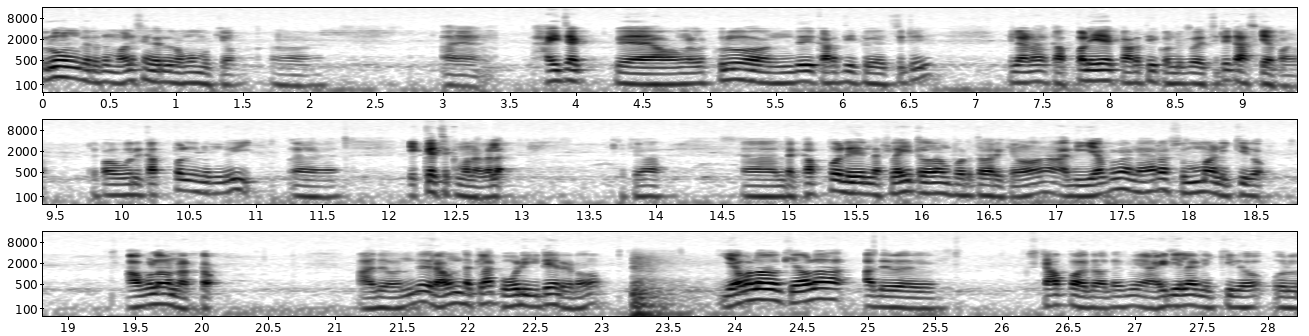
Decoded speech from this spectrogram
க்ரூங்கிறது மனுஷங்கிறது ரொம்ப முக்கியம். ஹைஜாக் அவங்கள க்ரூவை வந்து கடத்தி போய் வச்சுட்டு இல்லைனா கப்பலையே கடத்தி கொண்டு போய் வச்சுட்டு காசு கேட்பாங்க. இப்போ ஒரு கப்பல் வந்து எக்கச்சக்கமான விலை. ஓகேவா? அந்த இந்த கப்பல் இந்த ஃப்ளைட்டெல்லாம் எல்லாம் பொறுத்த வரைக்கும் அது எவ்வளோ நேரம் சும்மா நிற்கிதோ அவ்வளோ நட்டம். அது வந்து ரவுண்ட் த கிளாக் ஓடிக்கிட்டே இருக்கணும். எவ்வளோக்கு எவ்வளோ அது ஸ்டாப் ஆகுதோ அதுவுமே ஐடியலாக நிற்கிதோ ஒரு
